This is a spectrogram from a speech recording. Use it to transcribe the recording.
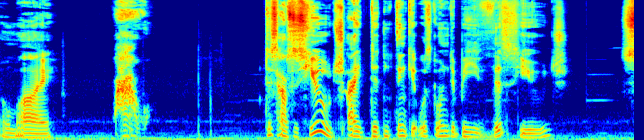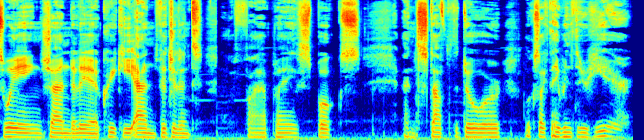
Oh my. Wow. This house is huge. I didn't think it was going to be this huge. Swaying chandelier, creaky and vigilant. Fireplace, books, and stuff the door. Looks like they went through here.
